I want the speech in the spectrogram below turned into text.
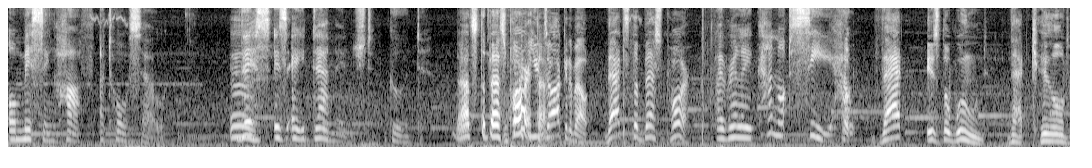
or missing half a torso. Mm. This is a damaged good. That's the best part. What are you though. talking about? That's the best part. I really cannot see how... That is the wound that killed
